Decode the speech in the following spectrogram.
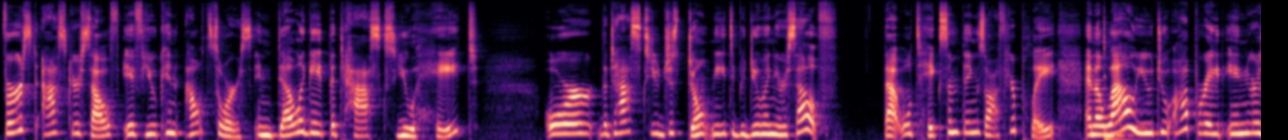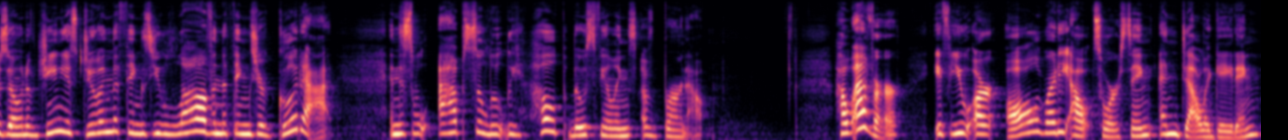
first ask yourself if you can outsource and delegate the tasks you hate or the tasks you just don't need to be doing yourself. That will take some things off your plate and allow you to operate in your zone of genius, doing the things you love and the things you're good at. And this will absolutely help those feelings of burnout. However, if you are already outsourcing and delegating,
